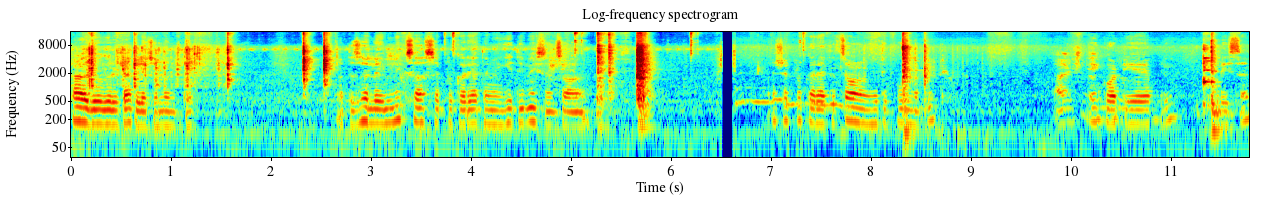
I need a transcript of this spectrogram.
हळद वगैरे टाकल्याच्या नंतर. आता झालं मिक्स अशा प्रकारे आता मी घेते बेसन चाळून अशा प्रकारे आता चाळून घेते पूर्ण पीठ. एक वाटी आहे आपली बेसन.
